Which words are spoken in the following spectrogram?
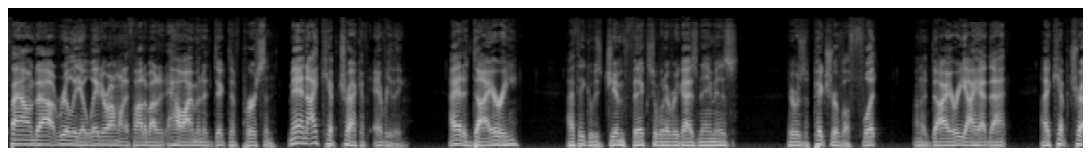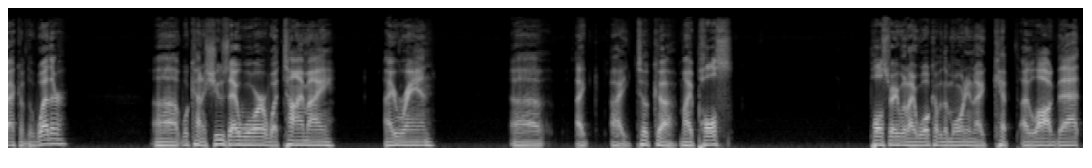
found out really later on when I thought about it how I'm an addictive person. Man, I kept track of everything. I had a diary. I think it was Jim Fixx or whatever the guy's name is. There was a picture of a foot on a diary. I had that. I kept track of the weather, uh, what kind of shoes I wore, what time I I ran. Uh, I I took uh, my pulse pulse rate when I woke up in the morning. I kept I logged that.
